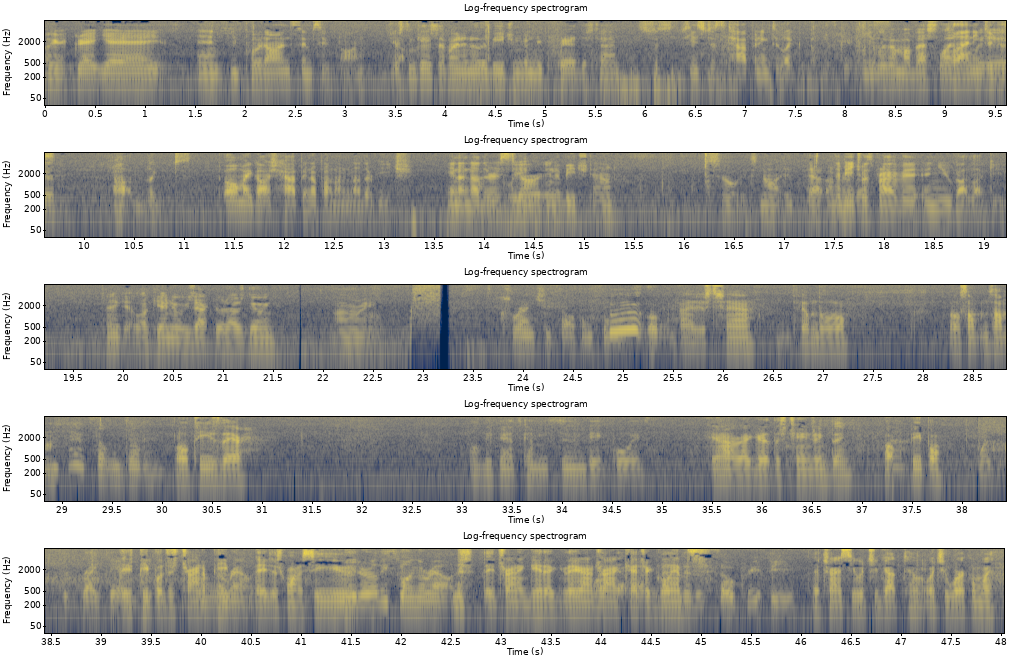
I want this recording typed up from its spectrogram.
Okay, great. Yay. And he put on swimsuit on. Just in case I find another beach, I'm gonna be prepared this time. It's just he's just happening to like he's, I'm he's living my best life. planning over to here. just uh, like just oh my gosh happen upon another beach in another We estate. are in a beach town, so it's not that. the beach of. was private and you got lucky. I didn't get lucky. I knew exactly what I was doing. All right. Crunchy salt and sand. Oh, I just uh, filmed a little, little something, something, Something, something. little tease there. OnlyFans coming soon, big boys. You're not very good at this changing thing. Oh, people. Right there. These people just trying to peep. around. They just want to see you. literally swung around. They trying to get a. They are trying to catch a glimpse. This is so creepy. They're trying to see what you got to what you're working with.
